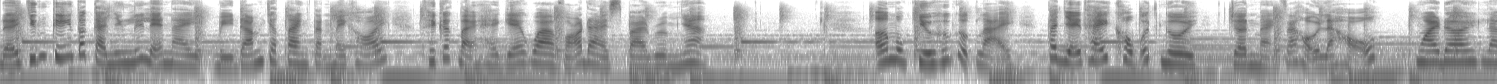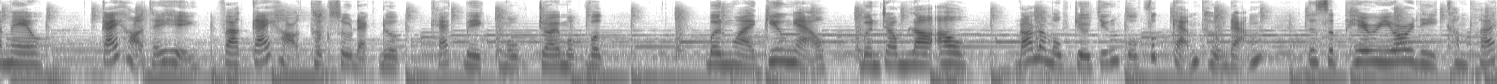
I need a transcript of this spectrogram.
Để chứng kiến tất cả những lý lẽ này bị đắm cho tan tành mây khói thì các bạn hãy ghé qua võ đài Spy Room nha. Ở một chiều hướng ngược lại, ta dễ thấy không ít người trên mạng xã hội là hổ, ngoài đời là mèo. Cái họ thể hiện và cái họ thực sự đạt được khác biệt một trời một vực. Bên ngoài kiêu ngạo, bên trong lo âu, đó là một triệu chứng của phức cảm thượng đẳng, the superiority complex.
